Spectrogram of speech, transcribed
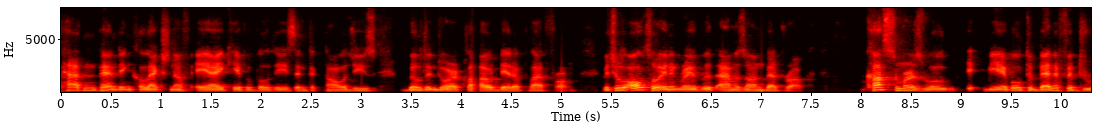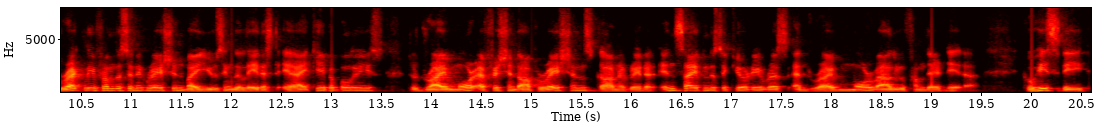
patent pending collection of AI capabilities and technologies built into our cloud data platform, which will also integrate with Amazon Bedrock. Customers will be able to benefit directly from this integration by using the latest AI capabilities to drive more efficient operations, garner greater insight into security risks, and derive more value from their data. Cohesity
